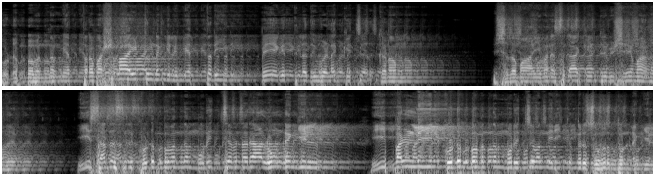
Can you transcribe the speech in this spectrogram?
കുടുംബബന്ധം എത്ര വഷളായിട്ടുണ്ടെങ്കിലും എത്രയും വേഗത്തിൽ അത് വിളക്കി ചേർക്കണം. വിശദമായി മനസ്സിലാക്കേണ്ട ഒരു വിഷയമാണത്. ഈ സദസ്സിൽ കുടുംബബന്ധം മുറിച്ചവൻ ഒരാൾ ഉണ്ടെങ്കിൽ ഈ പള്ളിയിൽ കുടുംബബന്ധം മുറിച്ചു വന്നിരിക്കുന്ന ഒരു സുഹൃത്തുണ്ടെങ്കിൽ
